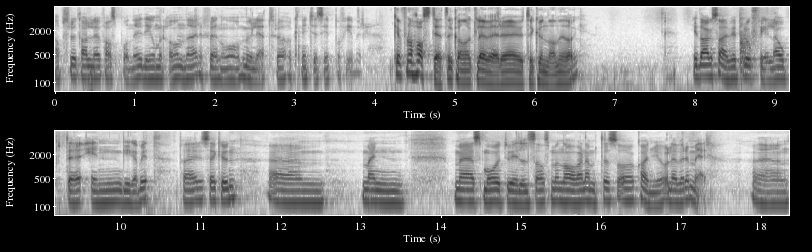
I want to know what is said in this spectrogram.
absolutt alle fastboende i de områdene der får nå mulighet for å knytte sitt på fiber. Hvilke hastigheter kan dere levere ut til kundene i dag? I dag så har vi profiler opp til 1 gigabit per sekund. Um, men med små utvidelser, som en Håvard nevnte, så kan vi jo levere mer. Uh,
